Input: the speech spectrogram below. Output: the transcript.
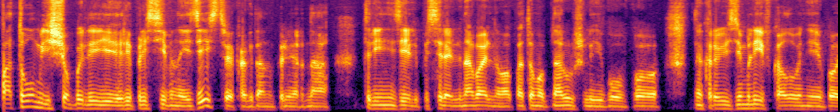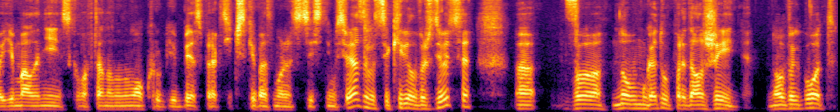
Потом еще были репрессивные действия, когда, например, на три недели потеряли Навального, а потом обнаружили его в, на краю земли в колонии в Ямало-Ненецком автономном округе без практической возможности с ним связываться. Кирилл, вы ждете э, в новом году продолжения? Новый год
